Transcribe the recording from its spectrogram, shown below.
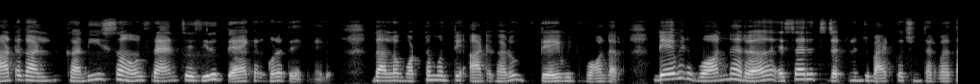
ఆటగాళ్ళని కనీసం ఫ్రాంచైజీలు దేకని కూడా దేకలేదు. దానిలో మొట్టమొదటి ఆటగాడు David Warner. David Warner SRH జట్టు నుంచి బయటకు వచ్చిన తర్వాత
